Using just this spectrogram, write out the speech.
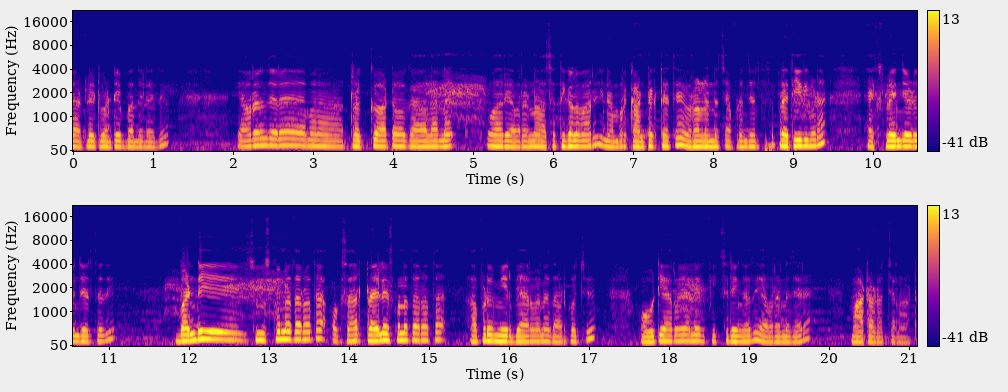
దాంట్లో ఎటువంటి ఇబ్బంది లేదు. ఎవరైనా సరే మన ట్రక్ ఆటో కావాలన్నా వారు ఎవరైనా ఆసక్తి గలవారు ఈ నెంబర్ కాంటాక్ట్ అయితే వివరాలన్నీ చెప్పడం జరుగుతుంది. ప్రతిదీ కూడా ఎక్స్ప్లెయిన్ చేయడం జరుగుతుంది. బండి చూసుకున్న తర్వాత ఒకసారి ట్రైల్ వేసుకున్న తర్వాత అప్పుడు మీరు బేరం అనేది ఆడుకోవచ్చు. ఒకటి అరవై అనేది ఫిక్స్డ్ ఏం కాదు ఎవరైనా సరే మాట్లాడవచ్చు అనమాట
